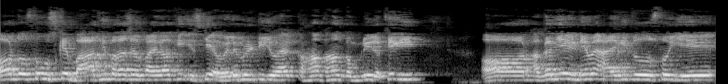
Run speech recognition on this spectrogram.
और दोस्तों, उसके बाद ही पता चल पाएगा कि इसकी अवेलेबिलिटी जो है कहाँ कहाँ कंपनी रखेगी। और अगर ये इंडिया में आएगी तो दोस्तों, ये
